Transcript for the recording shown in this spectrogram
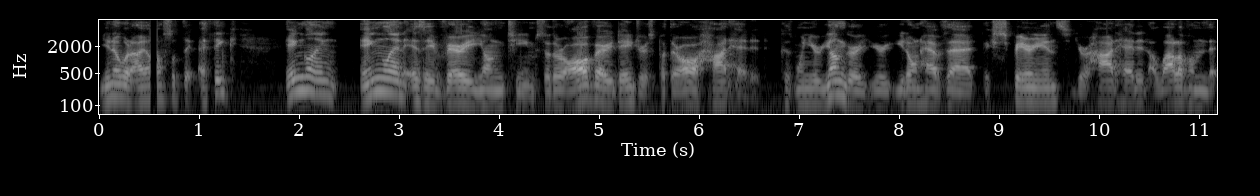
you know what I also think? I think England England is a very young team, so they're all very dangerous, but they're all hot headed. Because when you're younger, you're you don't have that experience. You're hot headed. A lot of them that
